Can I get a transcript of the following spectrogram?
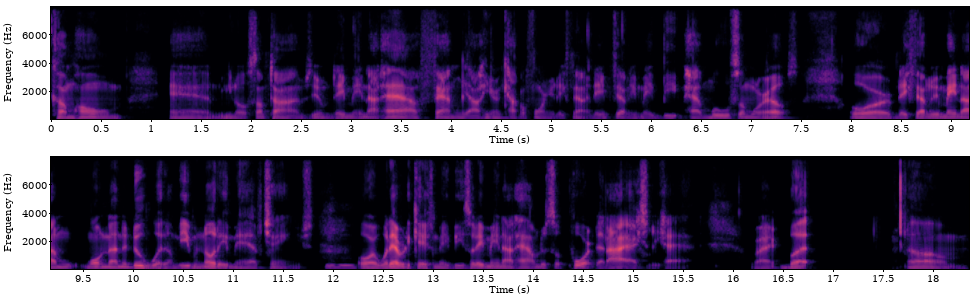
come home and you know sometimes you know they may not have family out here in California. They family, their family may be have moved somewhere else, or their family may not want nothing to do with them, even though they may have changed, Mhm. or whatever the case may be. So they may not have the support that I actually had, right? But um,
